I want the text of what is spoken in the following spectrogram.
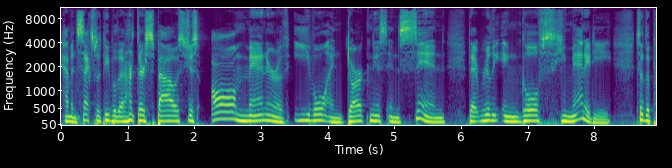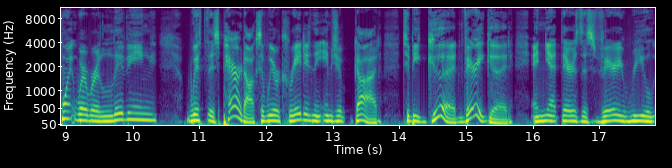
having sex with people that aren't their spouse, just all manner of evil and darkness and sin that really engulfs humanity to the point where we're living with this paradox that we were created in the image of God to be good, very good, and yet there's this very real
